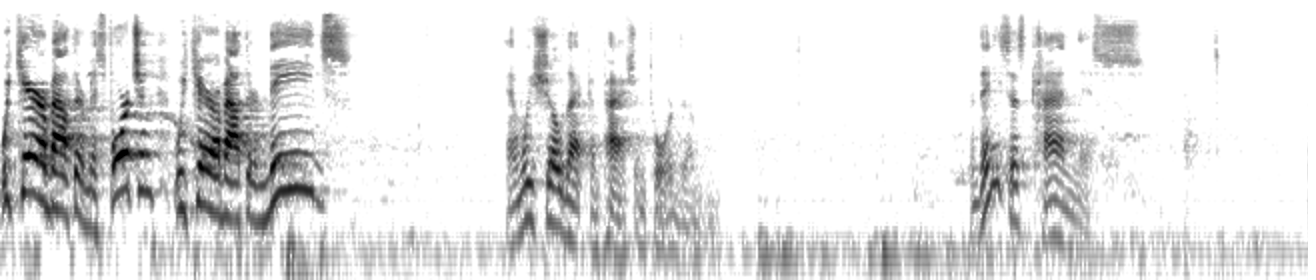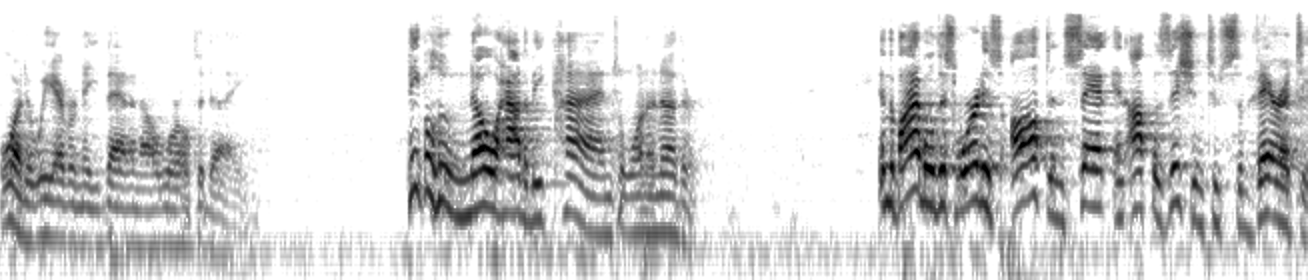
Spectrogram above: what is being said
We care about their misfortune. We care about their needs. And we show that compassion toward them. And then he says kindness. Boy, do we ever need that in our world today. People who know how to be kind to one another. In the Bible, this word is often set in opposition to severity.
